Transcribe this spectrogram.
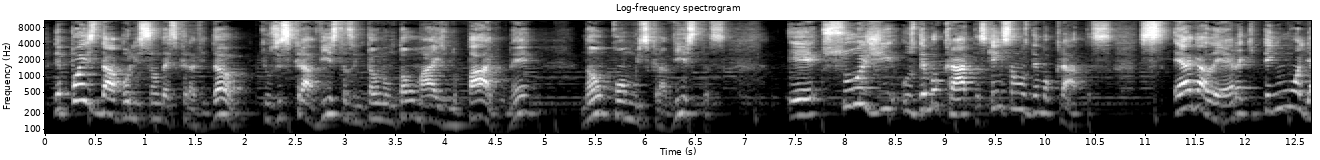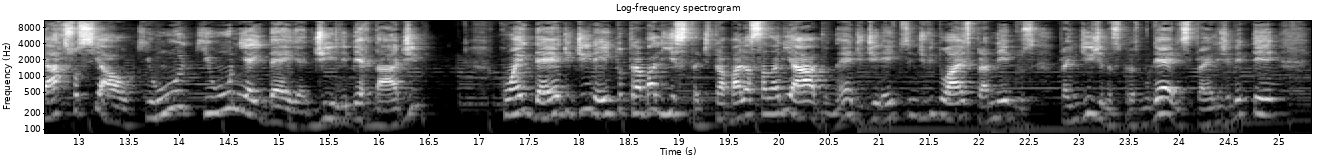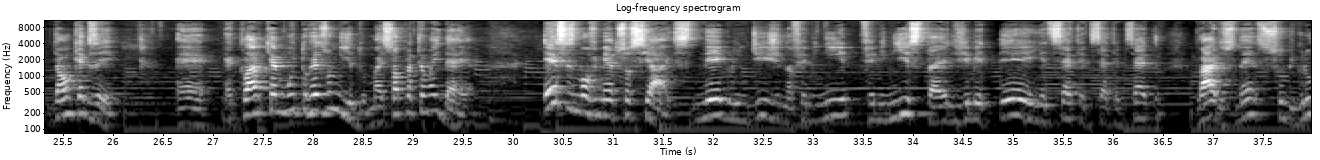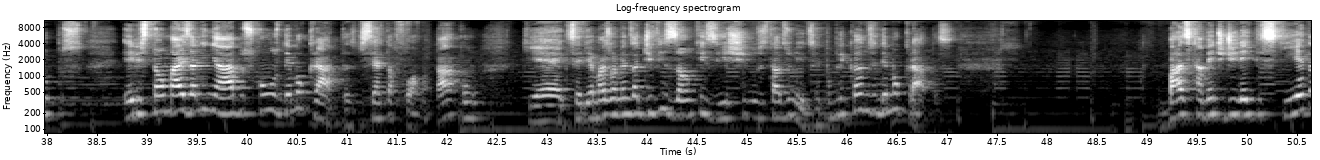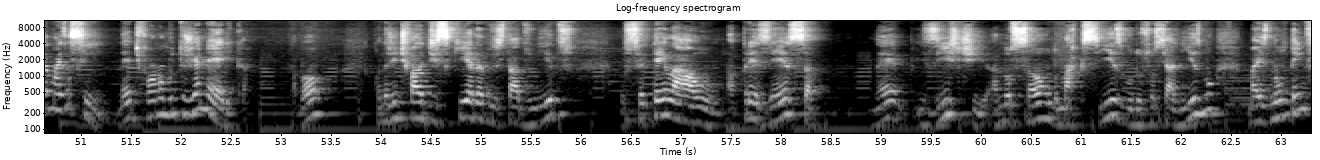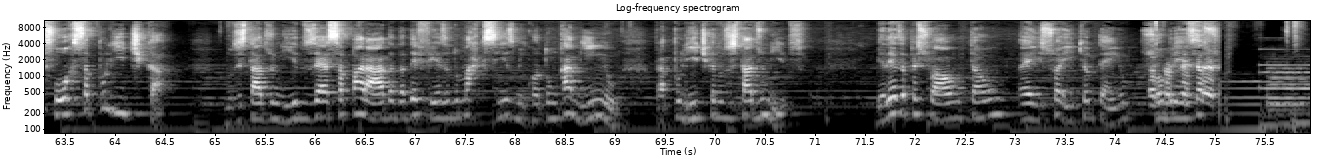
Depois da abolição da escravidão, que os escravistas então não estão mais no páreo, né? Não como escravistas, e surge os democratas. Quem são os democratas? É a galera que tem um olhar social, que, un, que une a ideia de liberdade com a ideia de direito trabalhista, de trabalho assalariado, né? de direitos individuais para negros, para indígenas, para as mulheres, para LGBT. Então, quer dizer, é, é claro que é muito resumido, mas só para ter uma ideia. Esses movimentos sociais, negro, indígena, femini, feminista, LGBT etc, etc, etc, vários né, subgrupos, eles estão mais alinhados com os democratas, de certa forma, tá? Com, que, é, que seria mais ou menos a divisão que existe nos Estados Unidos, republicanos e democratas. Basicamente direita e esquerda, mas assim, né, de forma muito genérica, tá bom? Quando a gente fala de esquerda nos Estados Unidos, você tem lá o, a presença, né, existe a noção do marxismo, do socialismo, mas não tem força política. Nos Estados Unidos é essa parada da defesa do marxismo enquanto um caminho para a política nos Estados Unidos. Beleza, pessoal? Então é isso aí que eu tenho sobre esse assunto.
